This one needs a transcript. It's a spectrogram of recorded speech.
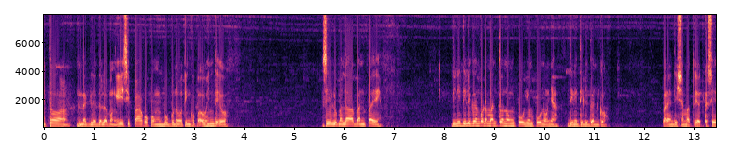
Ito, nagdadalawang isip pa ako kung bubunutin ko pa o hindi oh. Kasi lumalaban pa eh. Dinidiligan ko naman to nung po yung puno niya. Dinidiligan ko. Para hindi siya matuyot kasi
